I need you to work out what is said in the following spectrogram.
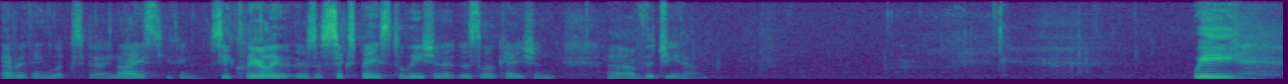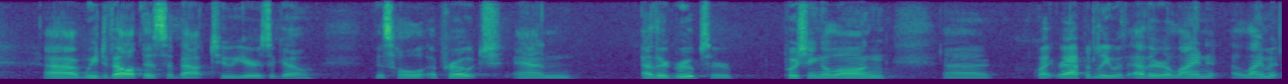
everything looks very nice. You can see clearly that there's a six base deletion at this location uh, of the genome. We, uh, we developed this about two years ago, this whole approach, and other groups are pushing along uh, quite rapidly with other align, alignment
